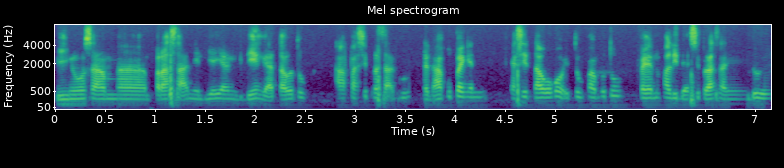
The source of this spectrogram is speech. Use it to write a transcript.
bingung sama perasaannya dia yang dia nggak tahu tuh apa sih perasaanku dan aku pengen kasih tahu kok itu kamu tuh pengen validasi perasaan itu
